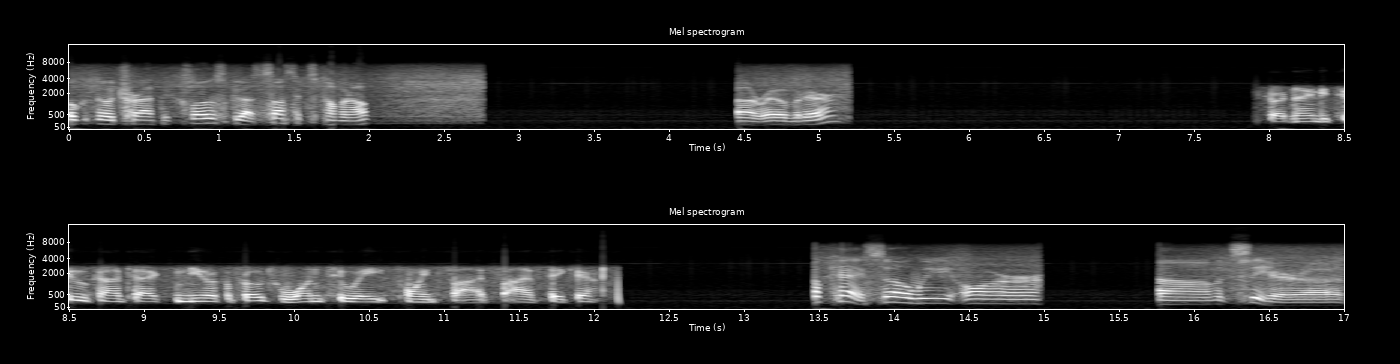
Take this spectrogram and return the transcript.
No, no traffic close. We got Sussex coming up. Uh, right over there. Car 92, contact New York approach 128.55, take care. Okay, so we are, um, let's see here, uh,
